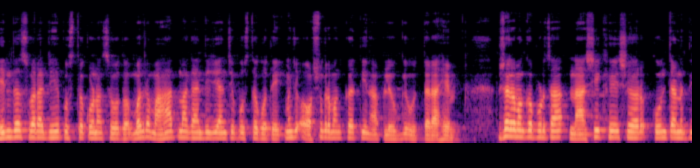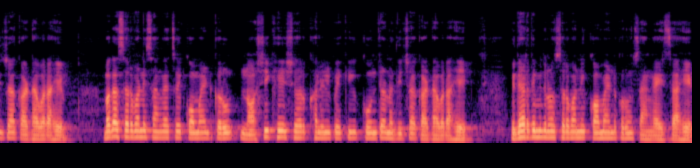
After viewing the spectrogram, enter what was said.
हिंद स्वराज्य हे पुस्तक कोणाचं होतं? मात्र महात्मा गांधीजी यांचे पुस्तक होते. म्हणजे ऑप्शन क्रमांक तीन आपले योग्य उत्तर आहे. दुसऱ्या क्रमांक पुढचा नाशिक हे शहर कोणत्या नदीच्या काठावर आहे? बघा सर्वांनी सांगायचं आहे कॉमेंट करून नाशिक हे शहर खालीलपैकी कोणत्या नदीच्या काठावर आहे? विद्यार्थी मित्रांनो सर्वांनी कॉमेंट करून सांगायचं आहे.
